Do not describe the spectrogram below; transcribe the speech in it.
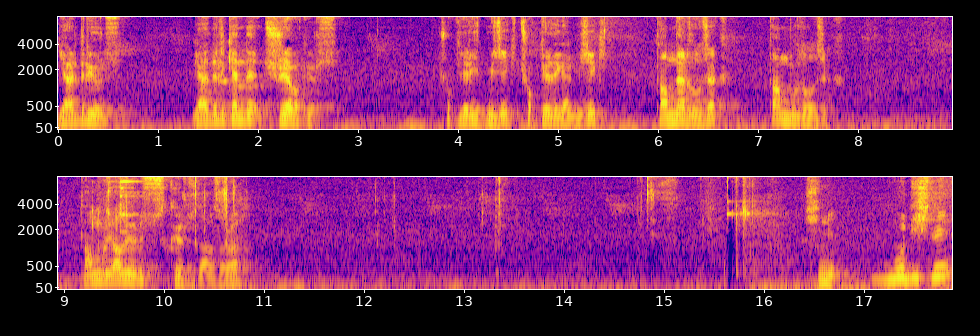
gerdiriyoruz. Gerdirirken de şuraya bakıyoruz. Çok ileri gitmeyecek, çok geri de gelmeyecek. Tam nerede olacak? Tam burada olacak. Tam buraya alıyoruz, sıkıyoruz daha sonra. Şimdi bu dişli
